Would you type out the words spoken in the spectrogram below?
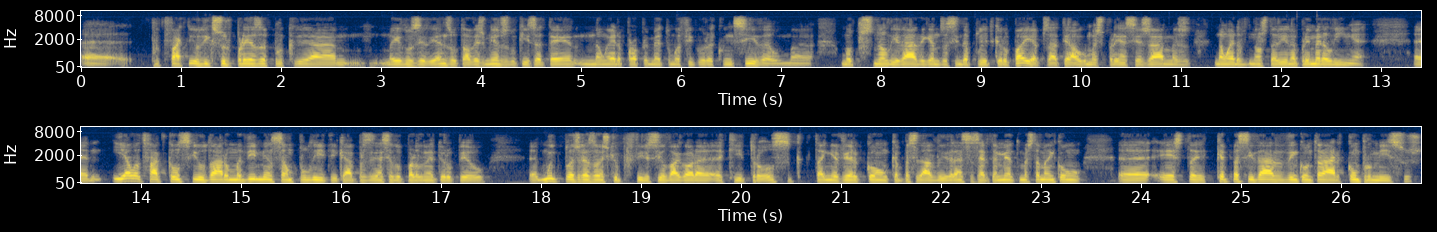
Uh, porque de facto eu digo surpresa porque há meia dúzia de anos, ou talvez menos do que isso até, não era propriamente uma figura conhecida, uma, uma personalidade, digamos assim, da política europeia, apesar de ter alguma experiência já, mas não, era, não estaria na primeira linha. Uh, e ela de facto conseguiu dar uma dimensão política à presidência do Parlamento Europeu, uh, muito pelas razões que o Prefiro Silva agora aqui trouxe, que tem a ver com capacidade de liderança, certamente, mas também com esta capacidade de encontrar compromissos,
